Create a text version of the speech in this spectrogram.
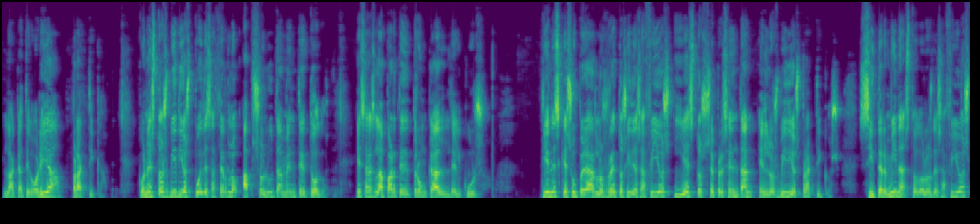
la categoría práctica. Con estos vídeos puedes hacerlo absolutamente todo. Esa es la parte troncal del curso. Tienes que superar los retos y desafíos y estos se presentan en los vídeos prácticos. Si terminas todos los desafíos,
